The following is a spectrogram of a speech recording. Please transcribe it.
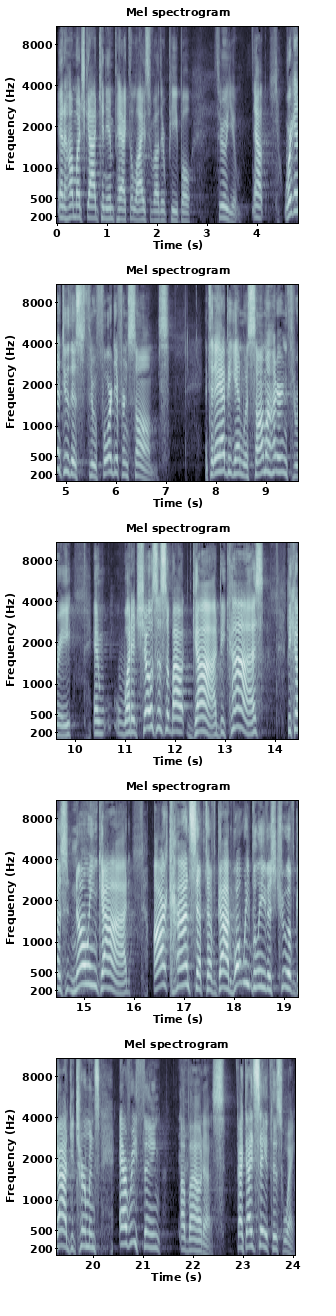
and how much God can impact the lives of other people through you. Now, we're going to do this through four different Psalms. And today I begin with Psalm 103 and what it shows us about God because because knowing God our concept of God, what we believe is true of God, determines everything about us. In fact, I'd say it this way,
